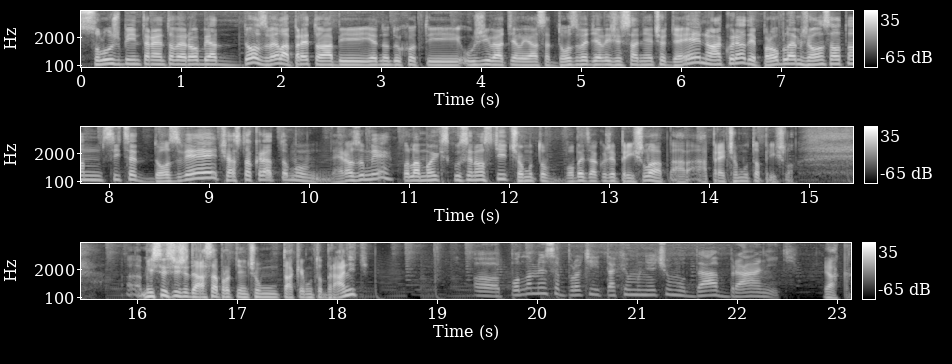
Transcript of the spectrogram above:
služby internetové robia dosť veľa preto, aby jednoducho tí užívateľia sa dozvedeli, že sa niečo deje, no akurát je problém, že on sa o tom síce dozvie, častokrát tomu nerozumie, podľa mojich skúseností, čomu to vôbec akože prišlo a, a, a prečo mu to prišlo. Myslíš si, že dá sa proti niečomu takémuto brániť? Uh, podľa mňa sa proti takému niečomu dá brániť. Jak?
